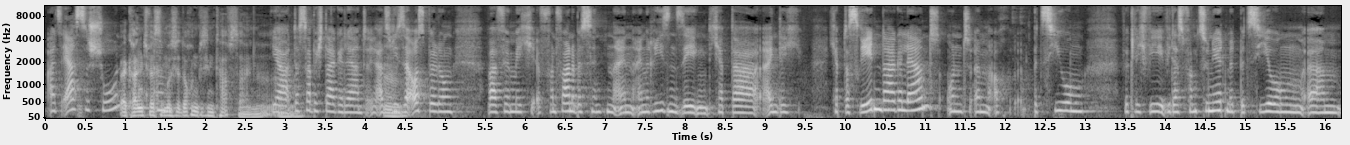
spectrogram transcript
Als erstes schon. Weil Krankenschwester muss ja doch ein bisschen tough sein, ne? Ja, das habe ich da gelernt. Also diese Ausbildung war für mich von vorne bis hinten ein, ein Riesensegen. Ich habe da eigentlich, ich habe das Reden da gelernt und ähm, auch Beziehungen, wirklich wie, wie das funktioniert mit Beziehungen, ähm,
